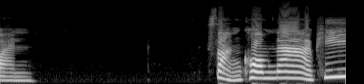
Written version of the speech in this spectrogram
วัน สังคมน้าพี่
